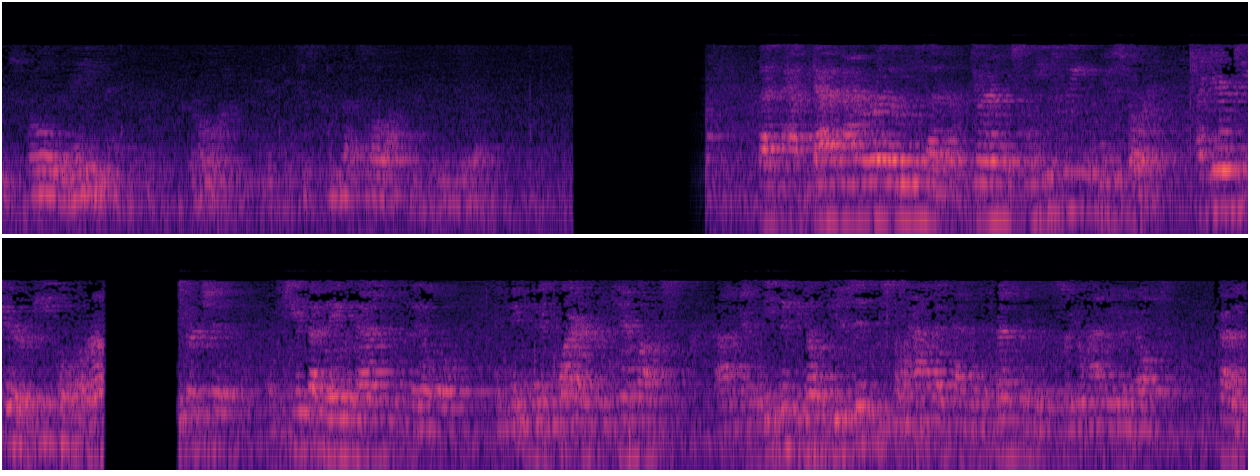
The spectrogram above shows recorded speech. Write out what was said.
control the name and grow on, it. and if it just comes up so often, you can do it. that have data algorithms that are doing a sweet, sweet news story. I guarantee there are people around who search it and see if that name is available and they can acquire it for ten bucks. Uh, and even if you don't use it, you still have it as a defense mechanism, so you don't have anything else kind of,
